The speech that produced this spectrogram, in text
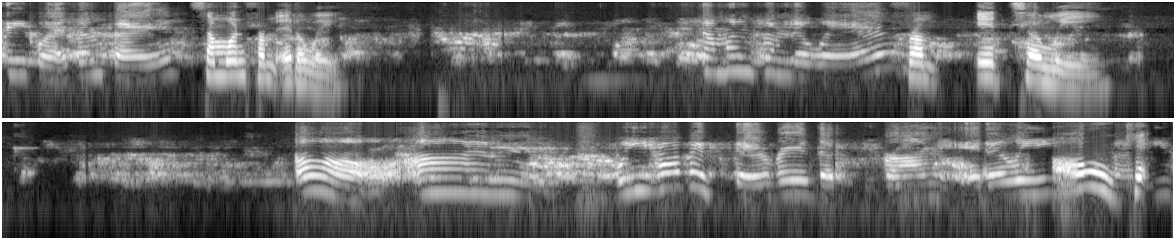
speak with? I'm sorry. someone from Italy. Someone from the where? From Italy. Oh, um, we have a server that's from Italy. Oh, but ca- he's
